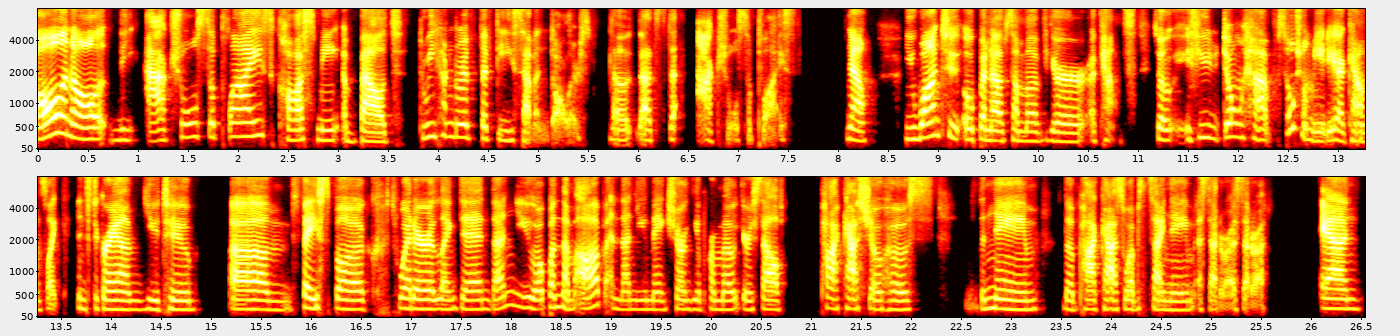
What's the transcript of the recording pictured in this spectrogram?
all in all, the actual supplies cost me about $357. Now that's the actual supplies. Now, you want to open up some of your accounts. So if you don't have social media accounts like Instagram, YouTube, um, Facebook, Twitter, LinkedIn, then you open them up and then you make sure you promote yourself, podcast show hosts, the name, the podcast website name, et cetera, et cetera. And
